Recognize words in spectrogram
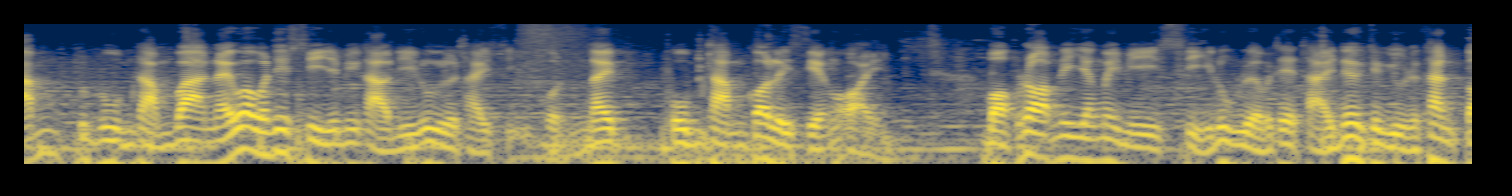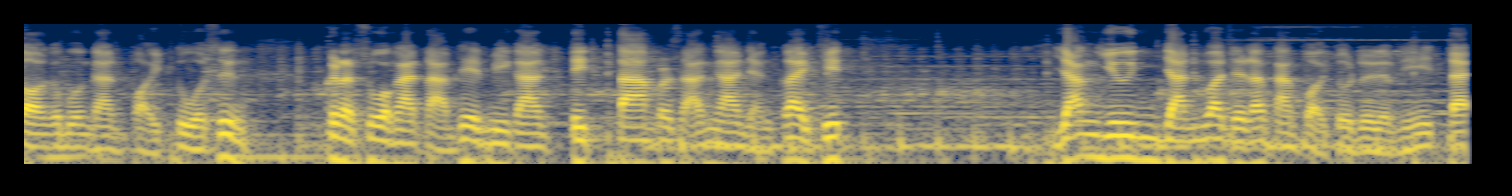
ามคุณภูมิธรรมว่าไหนว่าวันที่ 4 จะมีข่าวดีลูกเรือไทย 4 คน ในภูมิธรรมก็เลยเสียงอ่อย บอกรอบนี้ยังไม่มี 4 ลูกเรือประเทศไทย เนื่องจากอยู่ในขั้นตอนกระบวนการปล่อยตัว ซึ่งกระทรวงการต่างประเทศมีการติดตามประสานงานอย่างใกล้ชิด ยังยืนยันว่าจะรับการปล่อยตัวโดยเร็วนี้ แต่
